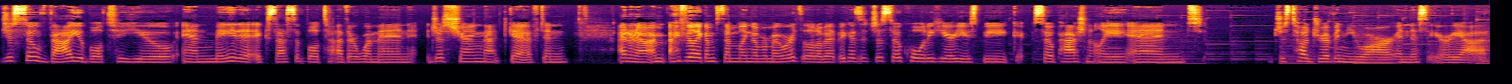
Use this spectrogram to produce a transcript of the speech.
just so valuable to you and made it accessible to other women, just sharing that gift. And I don't know, I'm, I feel like I'm stumbling over my words a little bit because it's just so cool to hear you speak so passionately and just how driven you are in this area.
